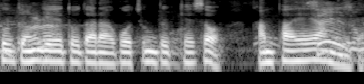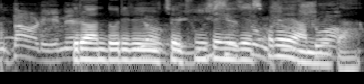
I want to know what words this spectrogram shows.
그 경계에 도달하고 증득해서 간파해야 합니다. 이러한 도리를 제 중생에게 설해야 합니다.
